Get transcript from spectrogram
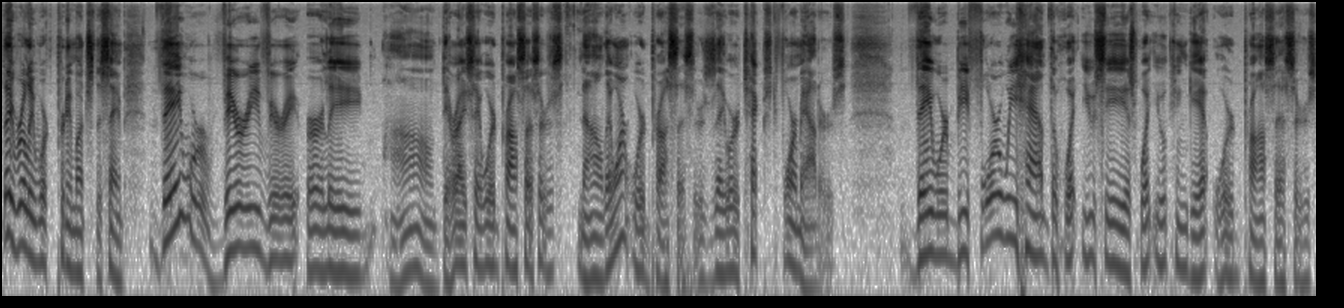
they really work pretty much the same. They were very, very early, oh, dare I say word processors? No, they weren't word processors. They were text formatters. They were before we had the what you see is what you can get word processors.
